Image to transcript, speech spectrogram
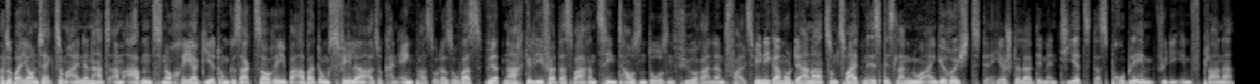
Also BioNTech zum einen hat am Abend noch reagiert und gesagt, sorry, Bearbeitungsfehler, also kein Engpass oder sowas, wird nachgeliefert. Das waren 10.000 Dosen für Rheinland-Pfalz. Weniger moderner. Zum zweiten ist bislang nur ein Gerücht. Der Hersteller dementiert. Das Problem für die Impfplaner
